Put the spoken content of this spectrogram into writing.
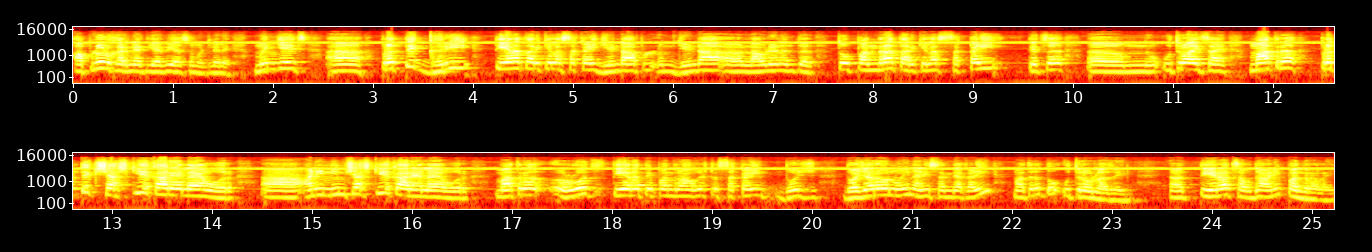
अपलोड करण्यात यावी असं म्हटलेलं आहे. म्हणजेच प्रत्येक घरी तेरा तारखेला सकाळी झेंडा आप झेंडा लावल्यानंतर तो पंधरा तारखेला सकाळी त्याचं उतरवायचं आहे. मात्र प्रत्येक शासकीय कार्यालयावर आणि निमशासकीय कार्यालयावर मात्र रोज तेरा ते पंधरा ऑगस्ट सकाळी ध्वज ध्वजारोहण होईल आणि संध्याकाळी मात्र तो उतरवला जाईल. तेरा चौदा आणि पंधरालाही.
